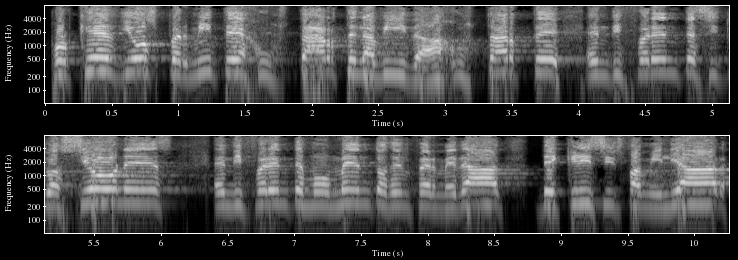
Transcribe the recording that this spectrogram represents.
¿por qué Dios permite ajustarte la vida, ajustarte en diferentes situaciones, en diferentes momentos de enfermedad, de crisis familiar,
